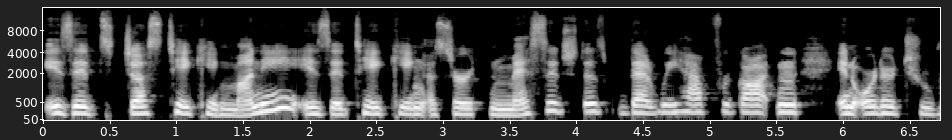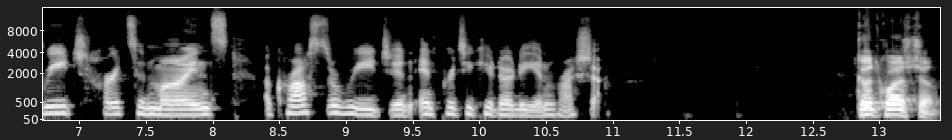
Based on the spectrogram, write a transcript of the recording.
Is it just taking money? Is it taking a certain message that, that we have forgotten in order to reach hearts and minds across the region and particularly in Russia? Good question.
